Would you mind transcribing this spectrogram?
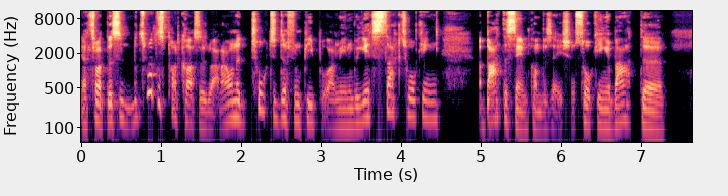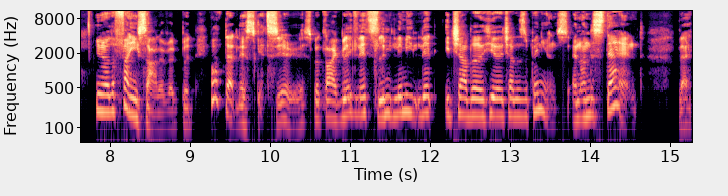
That's what this is. That's what this podcast is about. I want to talk to different people. I mean, we get stuck talking about the same conversations, talking about the, you know, the funny side of it. But not that let's get serious, but like let, let's let me let me let each other hear each other's opinions and understand that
